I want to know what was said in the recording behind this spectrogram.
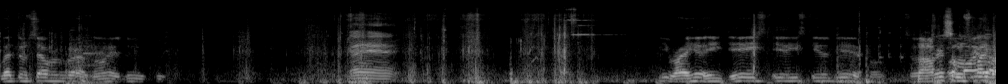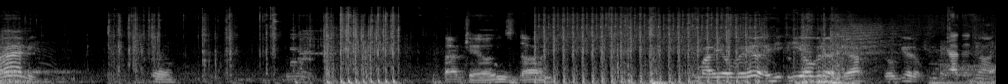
let them self revive. Uh, go ahead, dude. Man, He right here. He did. He still, he still did. Bro. So, Nah, there's oh, somebody behind me. Yeah. That kill, he's done. Somebody over here. He, he over there. Yeah, go get him. got the gun.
